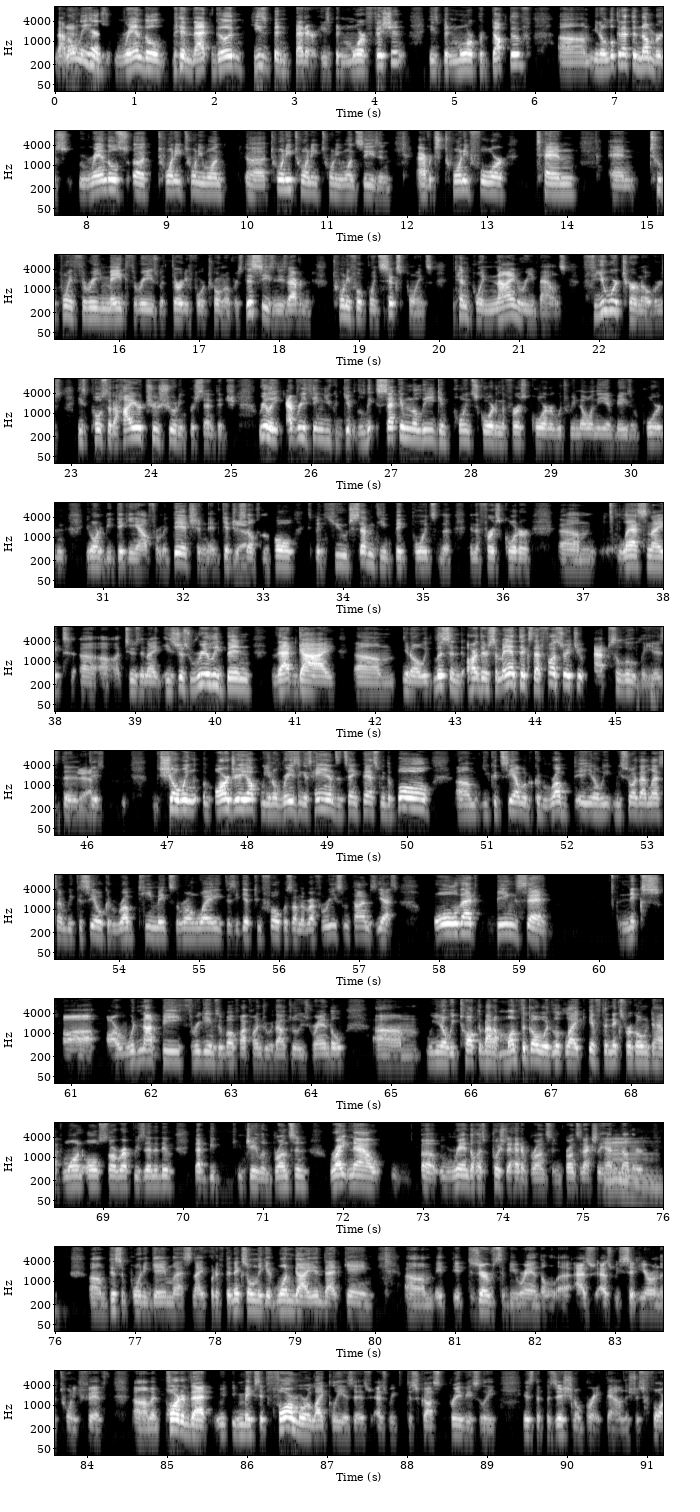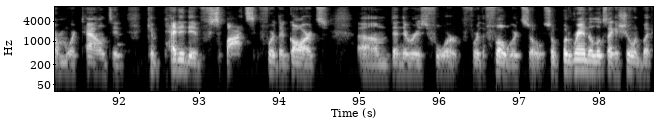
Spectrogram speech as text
Not yeah. only has Randle been that good, he's been better. He's been more efficient. He's been more productive. Um, you know, looking at the numbers, Randle's uh, 2021 uh, 2020 21 season averaged 24, 10, and 2.3 made threes with 34 turnovers. This season, he's averaging 24.6 points, 10.9 rebounds, fewer turnovers. He's posted a higher true shooting percentage. Really, everything you could give second in the league in points scored in the first quarter, which we know in the NBA is important. You don't want to be digging out from a ditch and, and get yourself yeah. in the hole. It's been huge, 17 big points in the in the first quarter. Um, last night, uh, uh, Tuesday night, he's just really been that guy. Um, you know, listen, are there some antics that frustrate you? Absolutely absolutely is the, yeah. the, showing RJ up, you know, raising his hands and saying, "Pass me the ball." Um, you could see how it could rub. You know, we, we saw that last time. We could see how it could rub teammates the wrong way. Does he get too focused on the referee sometimes? Yes. All that being said, Knicks uh, are would not be three games above 500 without Julius Randle. Um, you know, we talked about a month ago. It looked like if the Knicks were going to have one All Star representative, that'd be Jalen Brunson. Right now, uh, Randle has pushed ahead of Brunson. Brunson actually had mm. another um, disappointing game last night. But if the Knicks only get one guy in that game, um, it, it, deserves to be Randle uh, as as we sit here on the 25th. Um, and part of that makes it far more likely, as, as as we've discussed previously, is the positional breakdown. There's just far more talented, competitive spots for the guards um, than there is for for the forwards. So so, but Randle looks like a showing. But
